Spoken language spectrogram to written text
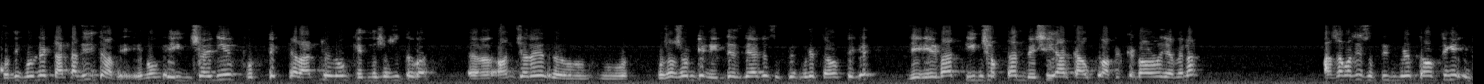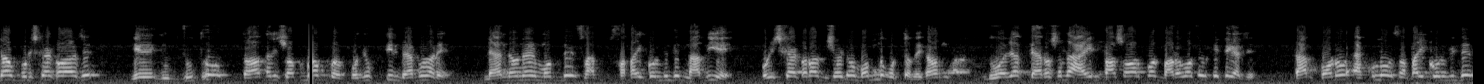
ক্ষতিপূরণের টাকা দিতে হবে। এবং এই বিষয় নিয়ে প্রত্যেকটা রাজ্য এবং কেন্দ্রশাসিত অঞ্চলের প্রশাসনকে নির্দেশ দেওয়া হয়েছে সুপ্রিম কোর্টের তরফ থেকে যে, এবার তিন সপ্তাহের বেশি আর কাউকে অপেক্ষা করানো যাবে না। পাশাপাশি সুপ্রিম কোর্টের তরফ থেকে এটাও পরিষ্কার করা আছে যে দ্রুত তাড়াতাড়ি সম্ভব প্রযুক্তির ব্যবহারে ল্যান্ডনের মধ্যে সাফাই কর্মীদের না দিয়ে পরিষ্কার করার বিষয়টাও বন্ধ করতে হবে। কারণ দু হাজার তেরো সালে আইন পাশ হওয়ার পর বারো বছর কেটে গেছে। তারপরও এখনও সাফাই কর্মীদের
